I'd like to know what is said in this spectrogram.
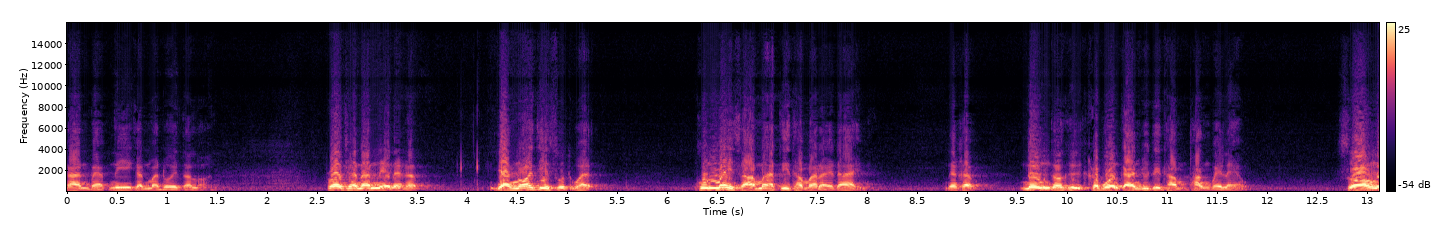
การณ์แบบนี้กันมาโดยตลอด เพราะฉะนั้นเนี่ยนะครับ อย่างน้อยที่สุดว่า คุณไม่สามารถที่ทำอะไรได้นะครับหนึ่งก็คือกระบวนการยุติธรรมพังไปแล้ว สองใน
